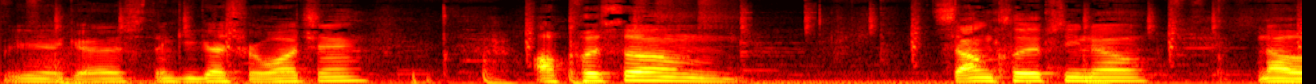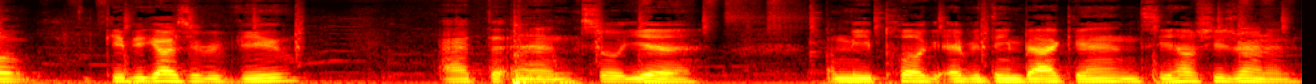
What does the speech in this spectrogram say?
So yeah guys thank you guys for watching I'll put some sound clips, you know, and I'll give you guys a review at the end. So yeah, let me plug everything back in and see how she's running.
